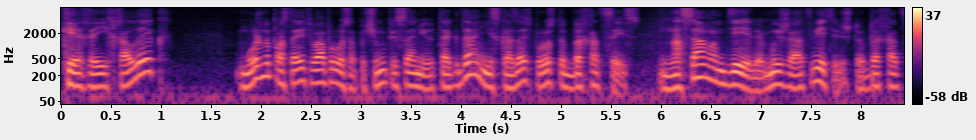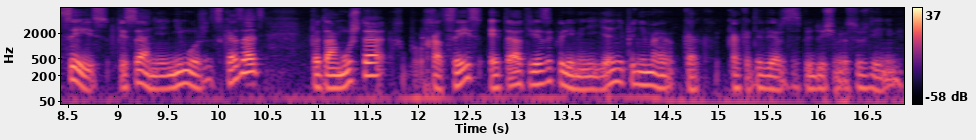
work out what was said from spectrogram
керейхалек, можно поставить вопрос, а почему Писанию тогда не сказать просто бахацейс? На самом деле, мы же ответили, что бахацейс Писание не может сказать, потому что хацейс – это отрезок времени. Я не понимаю, как, как это вяжется с предыдущими рассуждениями.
